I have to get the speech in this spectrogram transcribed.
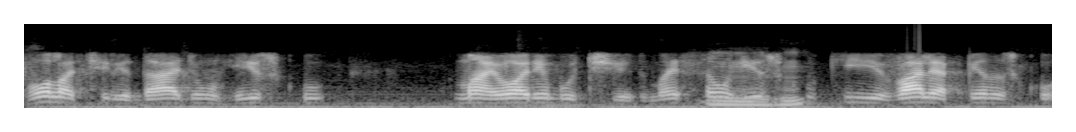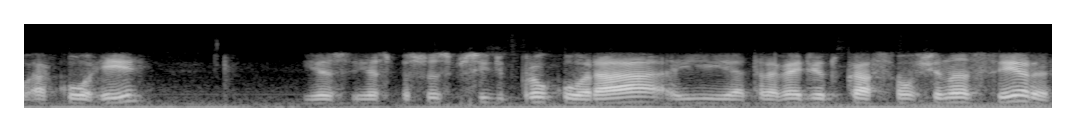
volatilidade, um risco maior embutido. Mas são uhum. riscos que vale a pena a correr e as, e as pessoas precisam procurar e através de educação financeira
